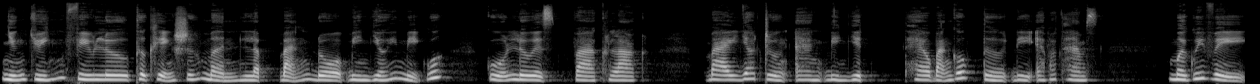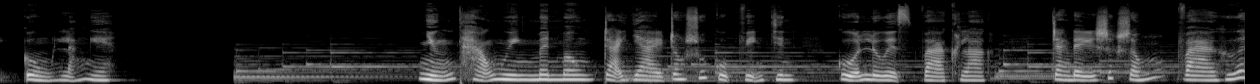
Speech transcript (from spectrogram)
Những chuyến phiêu lưu thực hiện sứ mệnh lập bản đồ biên giới Mỹ Quốc của Lewis và Clark. Bài do Trường An biên dịch theo bản gốc từ The Epoch Times. Mời quý vị cùng lắng nghe. Những thảo nguyên mênh mông trải dài trong suốt cuộc viễn chinh của Lewis và Clark tràn đầy sức sống và hứa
